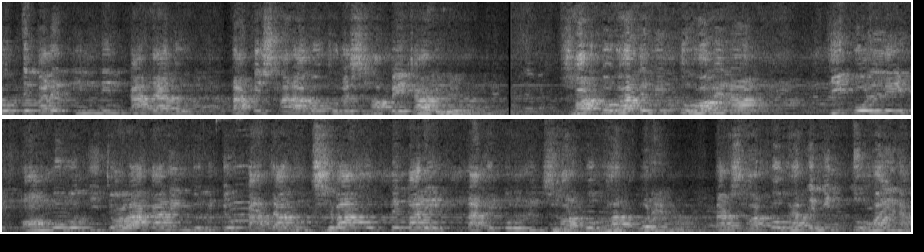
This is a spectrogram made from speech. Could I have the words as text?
করতে পারে, তিন দিন কাঁচা দুধ, তাকে সারা বছরে সাপে কাটবে না সর্পঘাতে মৃত্যু হবে না। কি করলে অম্বুবতী চলাকালীন যদি কেউ কাঁচা দুধ সেবা করতে পারে, তাকে কোনোদিন সর্পঘাত করে না। তার সর্পঘাতে মৃত্যু হয় না।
